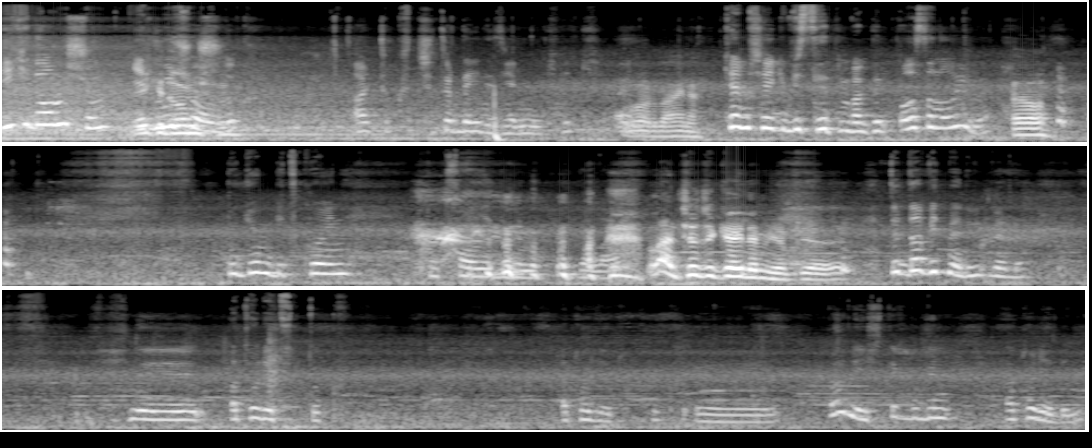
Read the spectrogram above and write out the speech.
İyi ki doğmuşum. İyi ki 23 doğmuşsun. olduk. Artık çıtır değiliz 22'lik. Öyle. Bu arada aynen. Kendimi şey gibi hissettim bak. Olsan olur mu? Bugün Bitcoin 97 bin dolar. Lan çocuk öyle mi yapıyor? Dur daha bitmedi bitmedi. Ee, atölye tuttuk. Atölye tuttuk. Ee, öyle işte bugün atölyedeyiz.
